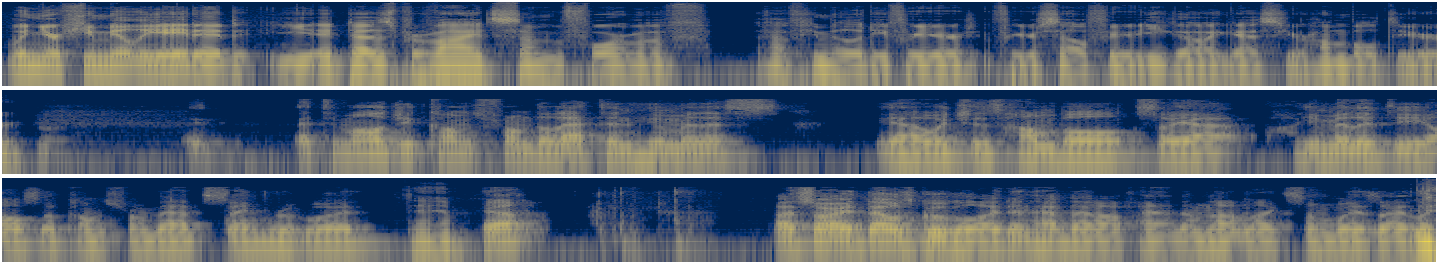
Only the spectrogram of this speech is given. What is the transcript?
when you're humiliated, it does provide some form of of humility for your for yourself, for your ego. I guess you're humbled. You're etymology comes from the Latin humilis, yeah, which is humble. So yeah, humility also comes from that same root word. damn. Yeah. Uh, sorry, that was Google. I didn't have that offhand. I'm not like some whiz. I like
